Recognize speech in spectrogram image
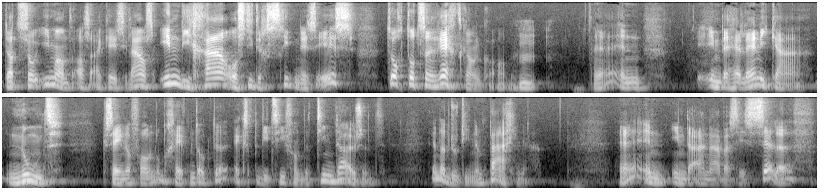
dat zo iemand als Agesilaos in die chaos die de geschiedenis is, toch tot zijn recht kan komen. Ja, en in de Hellenica noemt Xenophon op een gegeven moment ook de expeditie van de 10.000. En dat doet hij in een pagina. En in de Anabasis zelf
